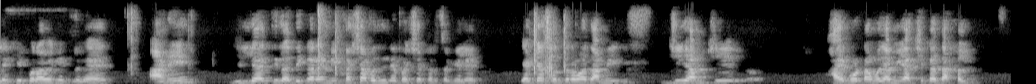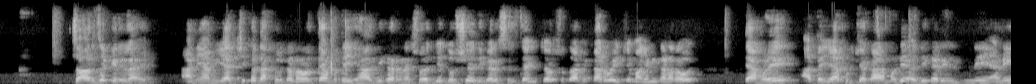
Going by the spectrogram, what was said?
लेखी पुरावे घेतलेले आहेत. आणि जिल्ह्यातील अधिकाऱ्यांनी कशा पद्धतीने पैसे खर्च केले आहेत याच्या संदर्भात आम्ही जी आमची हायकोर्टामध्ये आम्ही याचिका दाखल चा अर्ज केलेला आहे. आणि आम्ही याचिका दाखल करणार आहोत. त्यामध्ये ह्या अधिकाऱ्यांना सुद्धा जे दोषी अधिकारी असतील त्यांच्यावर सुद्धा आम्ही कारवाईची मागणी करणार आहोत. त्यामुळे आता या पुढच्या काळामध्ये अधिकाऱ्यांनी आणि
